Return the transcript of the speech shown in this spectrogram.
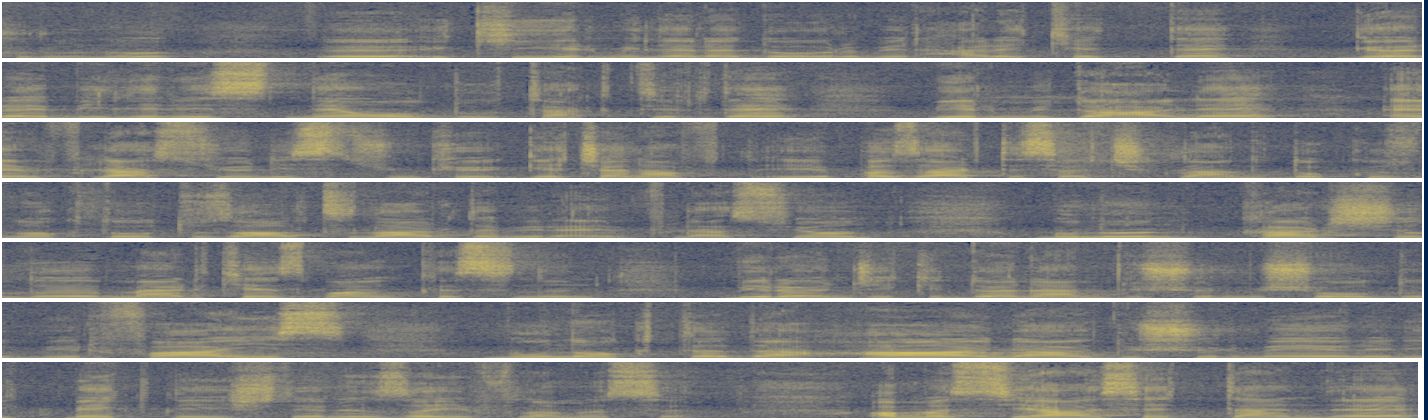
kurunu 2.20'lere doğru bir harekette görebiliriz. Ne olduğu takdirde bir müdahale enflasyonist çünkü geçen hafta e, pazartesi açıklandı 9.36'larda bir enflasyon. Bunun karşılığı Merkez Bankası'nın bir önceki dönem düşürmüş olduğu bir faiz. Bu noktada hala düşürmeye yönelik bekleyişlerin zayıflaması. Ama siyasetten de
